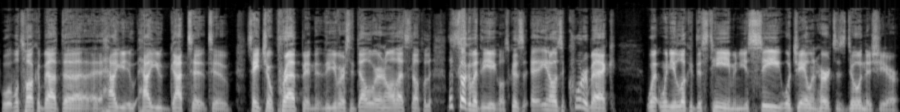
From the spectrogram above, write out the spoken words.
we'll, we'll, talk about uh, how you how you got to, to St. Joe Prep and the University of Delaware and all that stuff. But let's talk about the Eagles because uh, you know, as a quarterback, when, when, you look at this team and you see what Jalen Hurts is doing this year,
